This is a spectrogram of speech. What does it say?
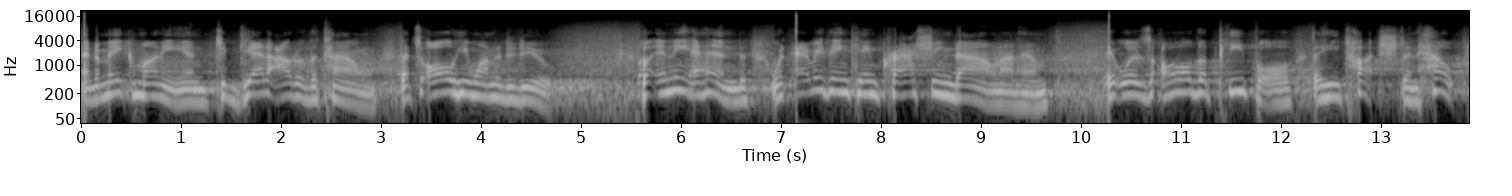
and to make money and to get out of the town. That's all he wanted to do. But in the end, when everything came crashing down on him, it was all the people that he touched and helped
